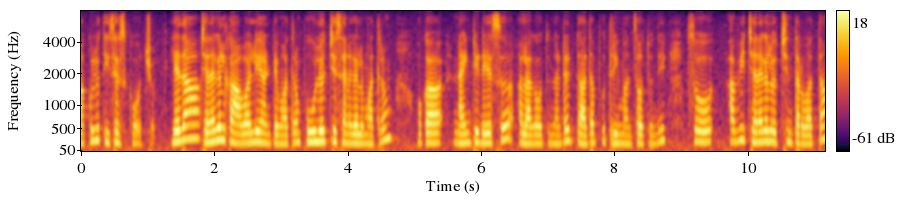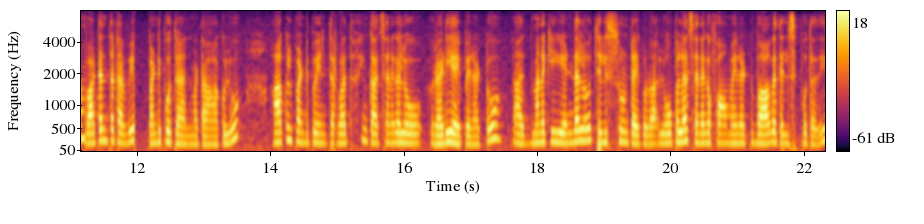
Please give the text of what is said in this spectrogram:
ఆకులు తీసేసుకోవచ్చు. లేదా శనగలు కావాలి అంటే మాత్రం పూలు వచ్చి శనగలు మాత్రం ఒక నైంటీ డేస్ అలాగవుతుంది అంటే దాదాపు త్రీ మంత్స్ అవుతుంది. సో అవి శనగలు వచ్చిన తర్వాత వాటంతట అవి పండిపోతాయి అన్నమాట ఆకులు. ఆకులు పండిపోయిన తర్వాత ఇంకా శనగలు రెడీ అయిపోయినట్టు మనకి ఎండలో తెలుస్తూ ఉంటాయి కూడా లోపల శనగ ఫామ్ అయినట్టు బాగా తెలిసిపోతుంది.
